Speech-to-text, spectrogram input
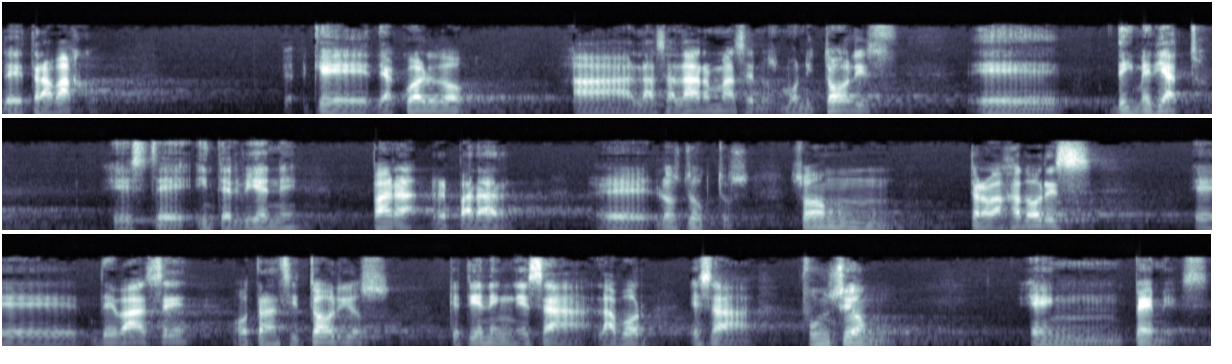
de trabajo que de acuerdo a las alarmas en los monitores eh, de inmediato este, interviene para reparar eh, los ductos son trabajadores eh, de base o transitorios que tienen esa labor, esa función en Pemex.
